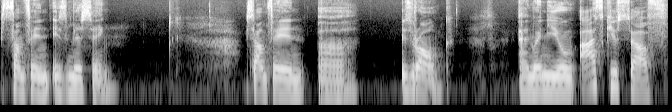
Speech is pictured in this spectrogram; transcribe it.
Something is missing, something uh, is wrong. And when you ask yourself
